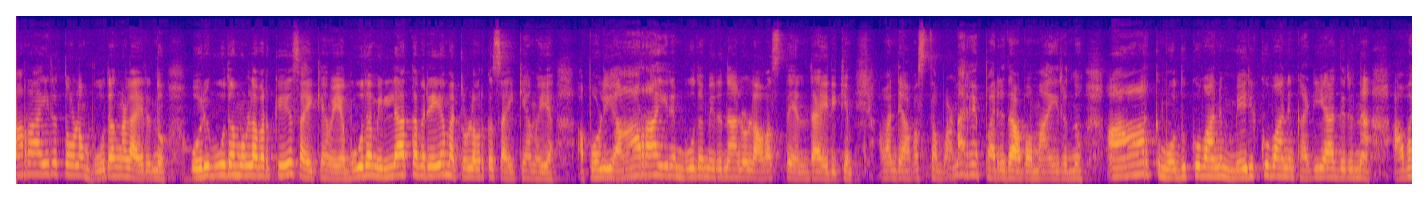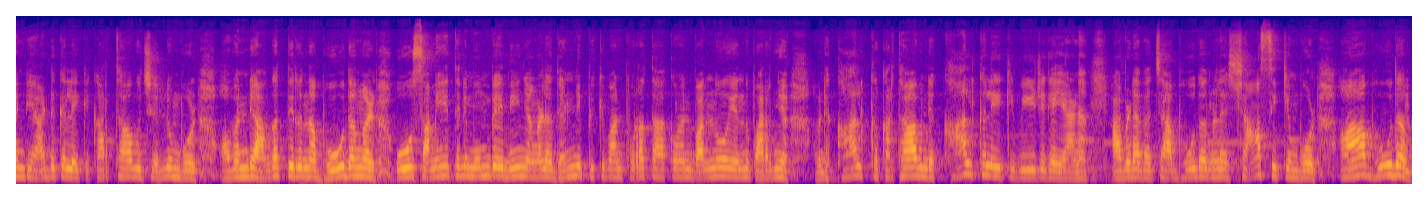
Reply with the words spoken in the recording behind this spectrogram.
ആറായിരത്തോളം ഭൂതങ്ങളായിരുന്നു. ഒരു ഭൂതമുള്ളവർക്കേ സഹിക്കാൻ വയ്യ. ഭൂതമില്ലാത്തവരെ മറ്റുള്ളവർക്ക് സഹിക്കാൻ വയ്യ. അപ്പോൾ ഈ ആറായിരം ഭൂതം ഇരുന്നാലുള്ള അവസ്ഥ എന്തായിരിക്കും? അവന്റെ അവസ്ഥ വളരെ പരിതാപമായിരുന്നു. ആർക്കും ഒതുക്കുവാനും മെരുക്കുവാനും കഴിയാതിരുന്ന അവന്റെ അടുക്കലേക്ക് കർത്താവ് ചെല്ലുമ്പോൾ അവന്റെ അകത്തിരുന്ന ഭൂതങ്ങൾ ഓ സമയത്തിന് മുമ്പേ നീ ഞങ്ങളെ ദണ്ണിപ്പിക്കുവാൻ പുറത്താക്കുവാൻ വന്നോ എന്ന് പറഞ്ഞ് അവന്റെ കാൽക്ക് കർത്താവിന്റെ കാൽക്കലേക്ക് വീഴുകയാണ്. അവിടെ വെച്ച് ആ ഭൂതങ്ങളെ ശാസിക്കുമ്പോൾ ആ ഭൂതം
